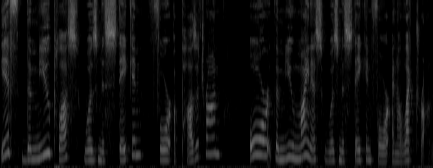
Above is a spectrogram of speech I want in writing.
if the mu plus was mistaken for a positron or the mu minus was mistaken for an electron.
